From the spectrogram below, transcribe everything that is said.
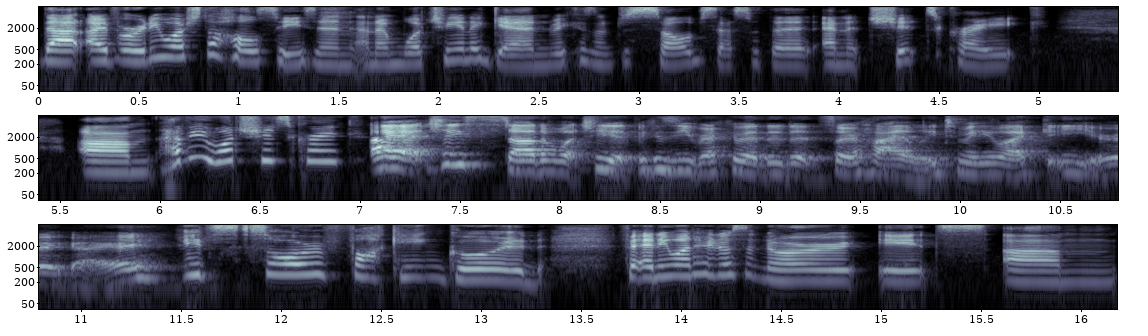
that i've already watched the whole season and i'm watching it again because i'm just so obsessed with it and it's Schitt's creek. Um have you watched Schitt's creek? I actually started watching it because you recommended it so highly to me like a year ago. It's so fucking good. For anyone who doesn't know, it's um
